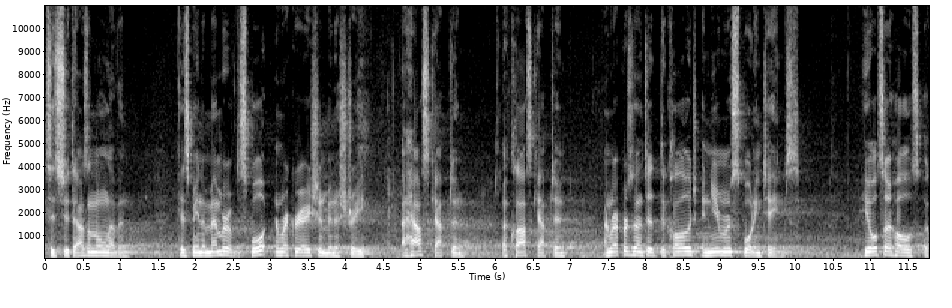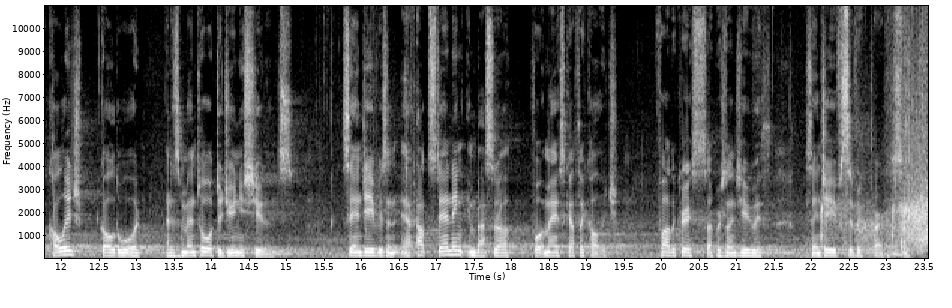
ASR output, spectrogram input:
since 2011. Has been a member of the Sport and Recreation Ministry, a house captain, a class captain, and represented the college in numerous sporting teams. He also holds a College Gold Award and is mentor to junior students. Sanjeev is an outstanding ambassador for Emmaus Catholic College. Father Chris, I present you with Sanjeev Sivaprasad.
